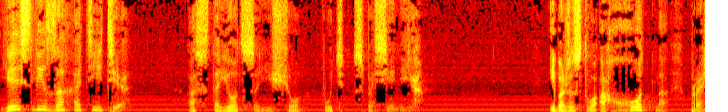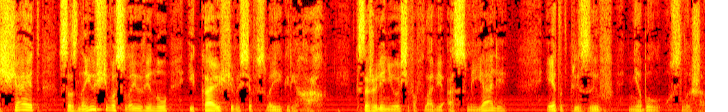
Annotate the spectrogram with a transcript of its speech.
если захотите, остается еще путь спасения – и божество охотно прощает сознающего свою вину и кающегося в своих грехах. К сожалению, Иосифа Флавия осмеяли, и этот призыв не был услышан.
